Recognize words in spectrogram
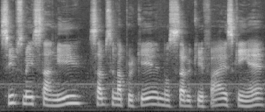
simplesmente está ali, sabe-se lá por quê, não sabe o que faz, quem é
